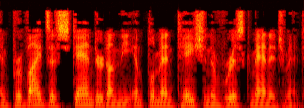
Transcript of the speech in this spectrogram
and provides a standard on the implementation of risk management.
